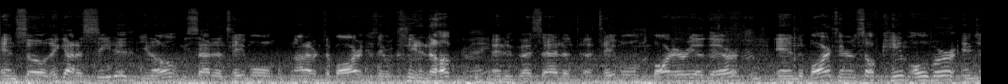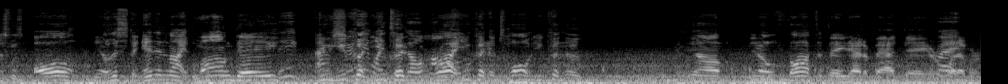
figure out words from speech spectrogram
And so they got us seated. You know, we sat at a table, not at the bar because they were cleaning up, Right. and we sat at a, a table in the bar area there. Mhm. And the bartender himself came over and just was all, you know, this is the end of the night, long day. They- I'm sure couldn't, you couldn't, go home. right? You couldn't have told, you couldn't have, you know, you know, thought that they had a bad day or right. whatever.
